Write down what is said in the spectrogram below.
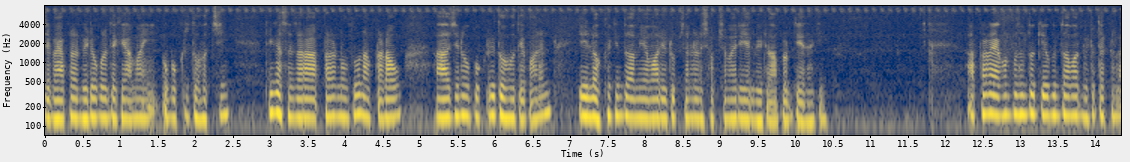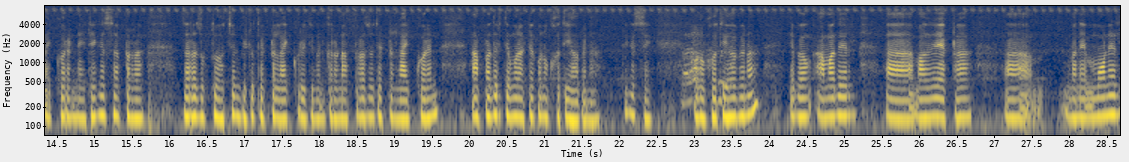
যে, ভাই, আপনার ভিডিওগুলো দেখে আমি উপকৃত হচ্ছি। ঠিক আছে, যারা আপনারা নতুন, আপনারাও যেন উপকৃত হতে পারেন। এই লক্ষ্যে কিন্তু আমি আমার ইউটিউব চ্যানেলে সবসময় রিয়েল ভিডিও আপলোড দিয়ে থাকি। আপনারা এখন পর্যন্ত কেউ কিন্তু আমার ভিডিওতে একটা লাইক করেন নাই। ঠিক আছে, আপনারা যারা যুক্ত হচ্ছেন, ভিডিওতে একটা লাইক করে দিবেন, কারণ আপনারা যদি একটা লাইক করেন, আপনাদের তেমন একটা কোনো ক্ষতি হবে না, ঠিক আছে? কোনো ক্ষতি হবে না, এবং আমাদের মাঝে একটা মানে মনের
